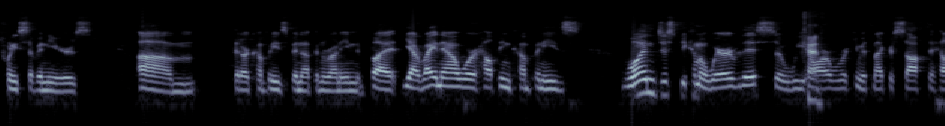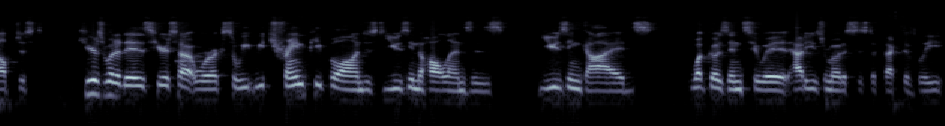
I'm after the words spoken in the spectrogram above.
27 years um, that our company's been up and running. But yeah, right now we're helping companies one just become aware of this. So we okay. are working with Microsoft to help just here's what it is, here's how it works. So we, we train people on just using the HoloLenses, using guides, what goes into it, how to use remote assist effectively.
